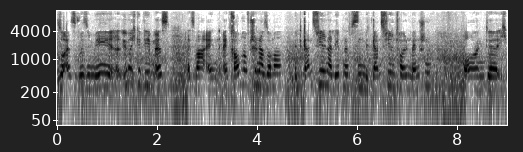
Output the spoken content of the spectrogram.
so als Resümee äh, übrig geblieben ist, es war ein, ein traumhaft schöner Sommer mit ganz vielen Erlebnissen, mit ganz vielen tollen Menschen. Und äh, ich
